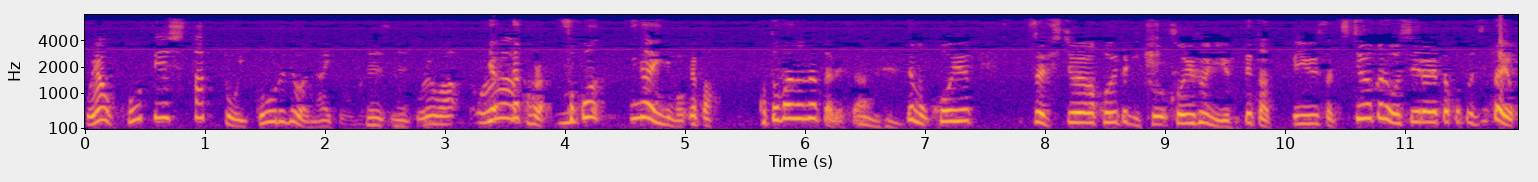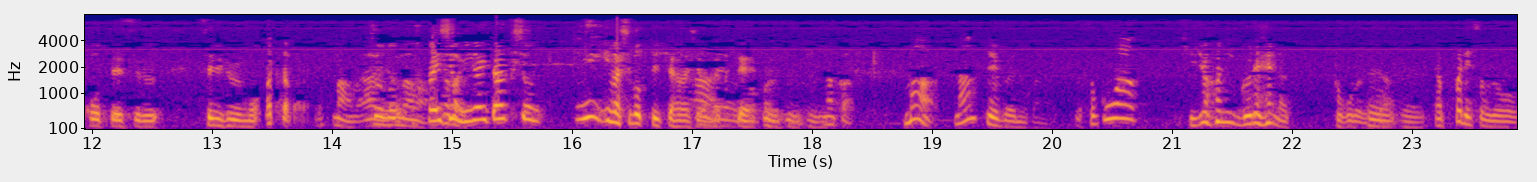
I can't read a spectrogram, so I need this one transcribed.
親を肯定したとイコールではないと思うんですよ。うんうん。俺は、いや、俺は、なんかほら、そこ以外にも、やっぱ言葉の中でさ、うんうん。でもこういう、父親はこういう時そうそういう風に言ってたっていうさ、父親から教えられたこと自体を肯定するセリフもあったからね。まあ、あその、まあ配信を磨いたアクションに今絞っていった話じゃなくて。なんか、まあ、なんて言えばいいのかな。そこは非常にグレーなところでさ、うんうん。やっぱりその、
